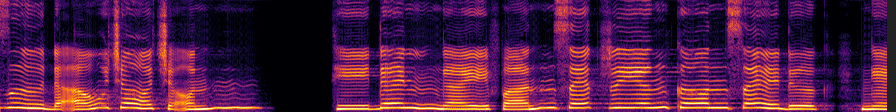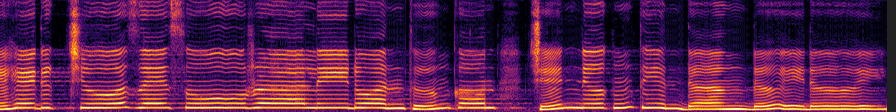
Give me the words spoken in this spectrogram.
dư đạo cho trọn. Thì đến ngày phán xét riêng con sẽ được nghe Đức Chúa Giêsu ra ly đoan thương con trên nước thiên đàng đời đời.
